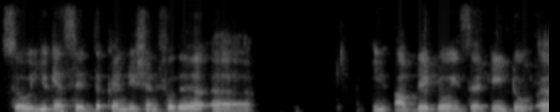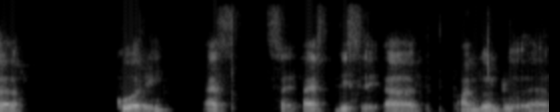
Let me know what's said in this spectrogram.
So you can set the condition for the uh, in update or insert into a query as as this uh, i'm going to uh,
